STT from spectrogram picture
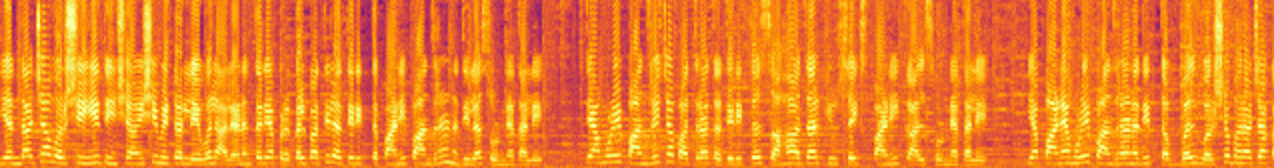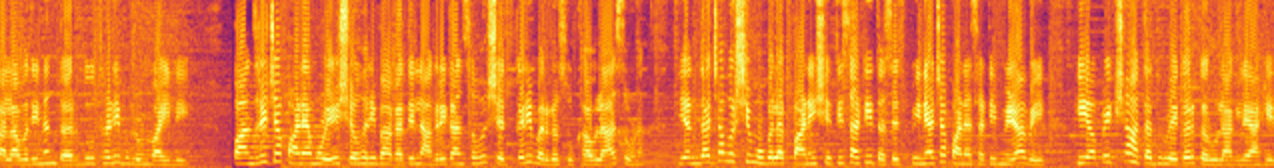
यंदाच्या वर्षीही तीनशे ऐंशी मीटर लेवल आल्यानंतर या प्रकल्पातील अतिरिक्त पाणी पांझरा नदीला सोडण्यात आले. त्यामुळे पांझरेच्या पात्रात अतिरिक्त सहा हजार क्युसेक्स पाणी काल सोडण्यात आले. या पाण्यामुळे पांझरा नदीत तब्बल वर्षभराच्या कालावधीनंतर दुथडी भरून वाहिली. पांझरेच्या पाण्यामुळे शहरी भागातील नागरिकांसह शेतकरी वर्ग सुखावला असून यंदाच्या वर्षी मुबलक पाणी शेतीसाठी तसेच पिण्याच्या पाण्यासाठी मिळावे ही अपेक्षा आता धुळेकर करू लागले आहेत.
